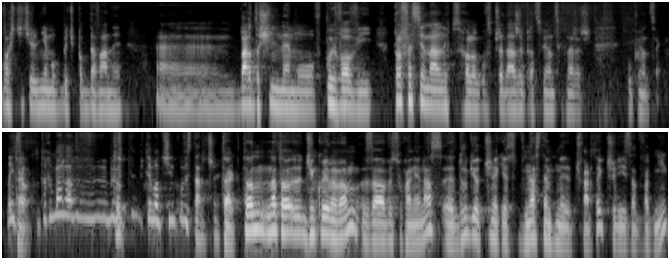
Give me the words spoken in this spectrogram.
właściciel nie mógł być poddawany e, bardzo silnemu wpływowi profesjonalnych psychologów sprzedaży pracujących na rzecz kupującego. No i Tak. co? To chyba na, w, To- w tym odcinku wystarczy. Tak, to no to dziękujemy Wam za wysłuchanie nas. E, Drugi odcinek jest w następny czwartek, czyli za dwa dni.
